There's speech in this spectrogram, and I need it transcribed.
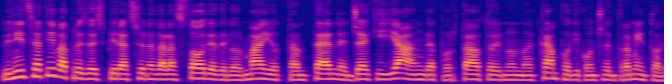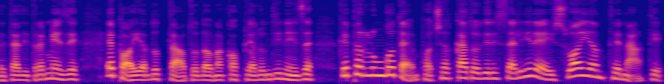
L'iniziativa ha preso ispirazione dalla storia dell'ormai 80 ottantenne Jackie Young, portato in un campo di concentramento all'età di tre mesi e poi adottato da una coppia londinese che per lungo tempo ha cercato di risalire ai suoi antenati.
